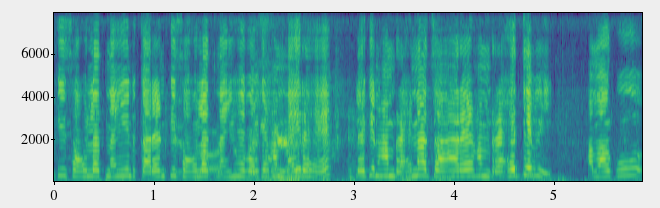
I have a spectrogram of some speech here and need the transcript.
की सहूलत नहीं करंट की सहूलत नहीं है बोल के हम नहीं रहे, लेकिन हम रहना चाह रहे हम रहते भी। हमारे को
